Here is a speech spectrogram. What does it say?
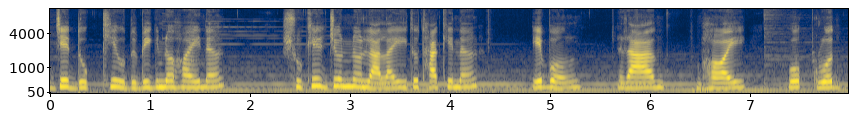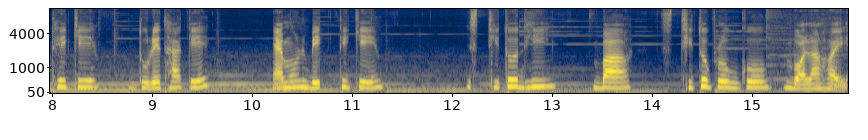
যে দুঃখে উদ্বিগ্ন হয় না, সুখের জন্য লালায়িত থাকে না এবং রাগ, ভয় ও ক্রোধ থেকে দূরে থাকে এমন ব্যক্তিকে স্থিতধি বা স্থিতপ্রজ্ঞ বলা হয়।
